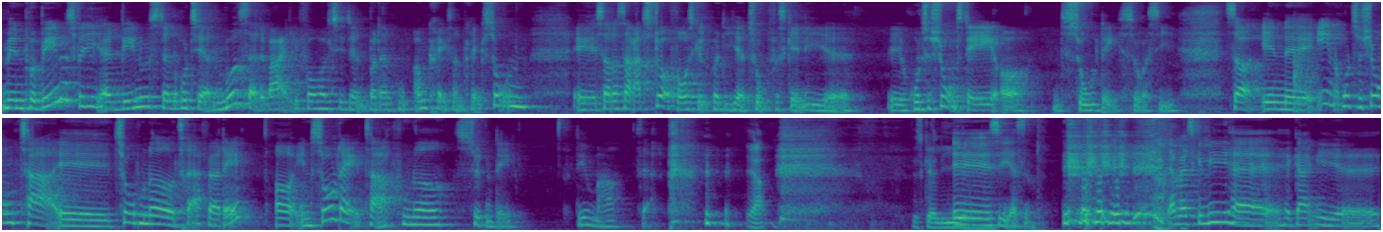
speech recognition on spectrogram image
Men på Venus, fordi at Venus den roterer den modsatte vej i forhold til den, hvordan den omkredser omkring solen, øh, så er der så ret stor forskel på de her to forskellige øh, øh rotationsdage og en soldag, så at sige. Så en, øh, en rotation tager øh, 243 dage, og en soldag tager 117 dage. Det er jo meget svært. ja. Det skal jeg lige... Øh, så ja, sådan. ja, man skal lige have, have gang i... Øh,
